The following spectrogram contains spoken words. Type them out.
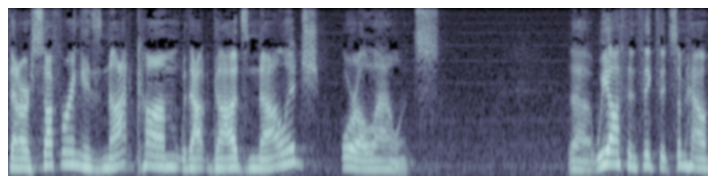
That our suffering has not come without God's knowledge or allowance. Uh, we often think that somehow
